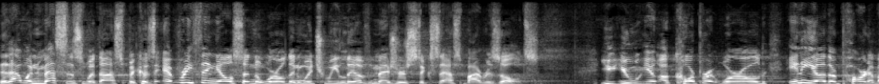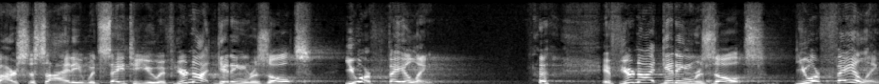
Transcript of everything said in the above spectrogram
Now, that one messes with us because everything else in the world in which we live measures success by results. You, you, a corporate world, any other part of our society would say to you if you're not getting results, you are failing. if you're not getting results, you are failing.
